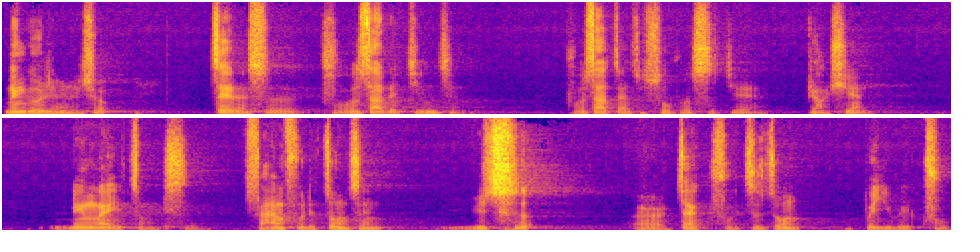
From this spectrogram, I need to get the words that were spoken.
能够忍受。这个是菩萨的精神，菩萨在这娑婆世界表现。另外一种是凡夫的众生愚痴，而在苦之中不以为苦。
